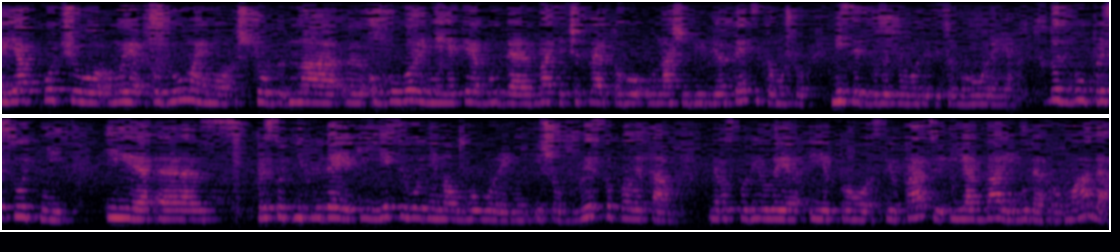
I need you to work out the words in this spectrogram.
я хочу, ми подумаємо, щоб на е, буде 24-го у нашій бібліотеці, тому що місяць будуть проводитися обговорення, хтось був присутній і е, з присутніх людей, які є сьогодні на обговоренні, і щоб виступили там, розповіли і про співпрацю, і як далі буде громада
